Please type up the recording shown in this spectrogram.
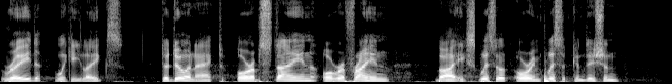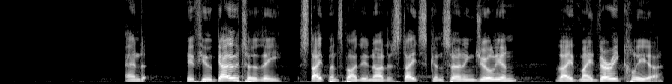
read WikiLeaks, to do an act or abstain or refrain by explicit or implicit condition. And if you go to the statements by the United States concerning Julian, they've made very clear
